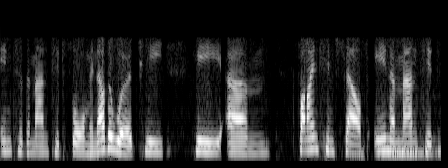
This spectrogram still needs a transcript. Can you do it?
into the mantid form. In other words, he he um, finds himself in a mantid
